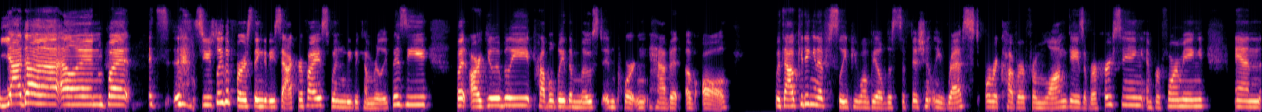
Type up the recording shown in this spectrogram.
yeah, duh, Ellen. But it's it's usually the first thing to be sacrificed when we become really busy, but arguably probably the most important habit of all. Without getting enough sleep, you won't be able to sufficiently rest or recover from long days of rehearsing and performing. And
